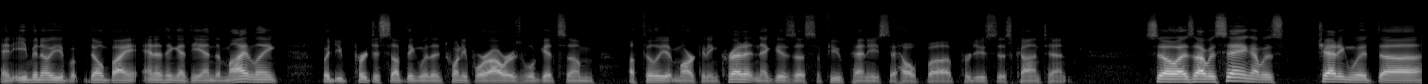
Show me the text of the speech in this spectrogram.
And even though you don't buy anything at the end of my link, but you purchase something within 24 hours, we'll get some affiliate marketing credit and that gives us a few pennies to help uh, produce this content. So as I was saying, I was chatting with uh,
